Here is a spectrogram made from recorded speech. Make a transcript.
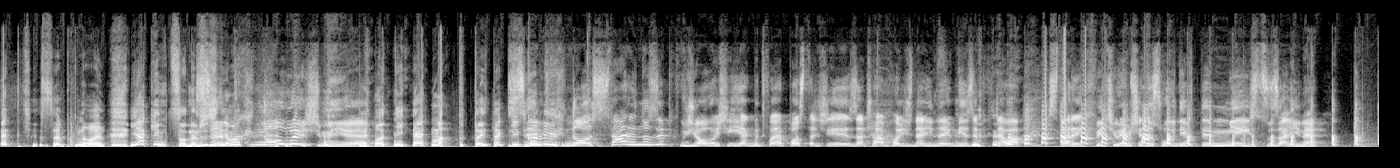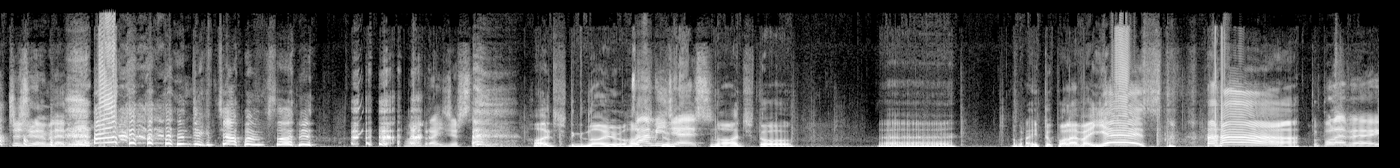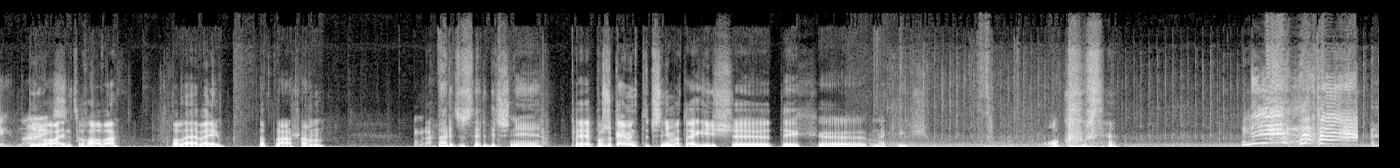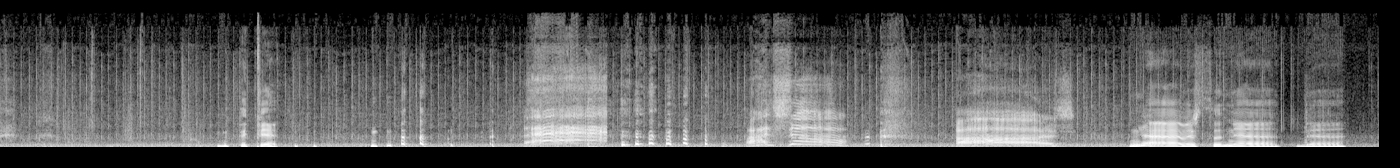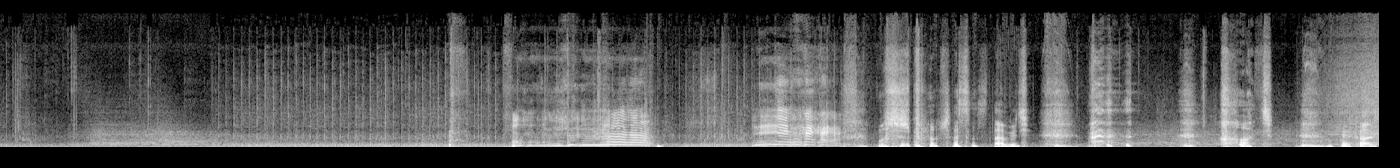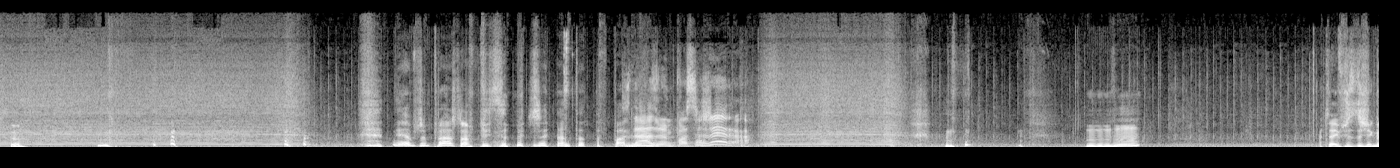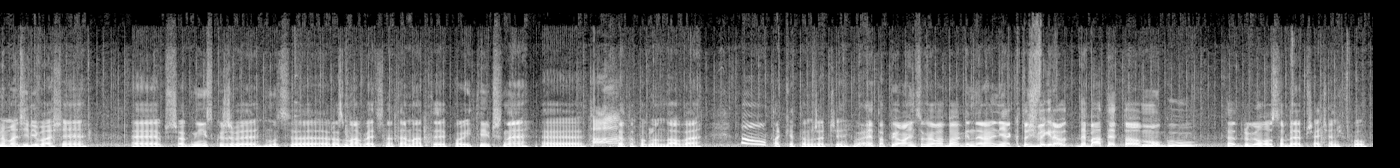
Jak cię zepchnąłem? Jakim cudem? Przecież nie ma... Zepchnąłeś mnie! No nie ma tutaj takiej koli... Zepchnął, stary, no zep... wziąłeś i jakby twoja postać e, zaczęła wchodzić na linę i mnie zepchnęła. Stary, chwyciłem się dosłownie w tym miejscu za linę. Przeżyłem ledwo. Nie chciałem, sorry. Dobra, idziesz sam. Chodź, gnoju, chodź Sam tu. idziesz! No chodź tu. Eee... Dobra, i tu po lewej jest! Haha! Tu po lewej. Nice. Piła łańcuchowa. Po lewej. Zapraszam. Dobra. Bardzo serdecznie. E, poszukajmy, czy nie ma tu jakichś e, tych... E, jakichś... O kurde. Typie. Chodź tu! Nie, wiesz co, nie, nie. Możesz proszę zostawić. Chodź. Nie, chodź tu. Nie, przepraszam, widzowie, że ja to, to wpadłem. Znalazłem pasażera! Mhm. Tutaj wszyscy się gromadzili właśnie e, przy ognisku, żeby móc e, rozmawiać na tematy polityczne, e, To? światopoglądowe. No, takie tam rzeczy. E, Ta piła łańcuchowa była generalnie, jak ktoś wygrał debatę, to mógł tę drugą osobę przeciąć w pół.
